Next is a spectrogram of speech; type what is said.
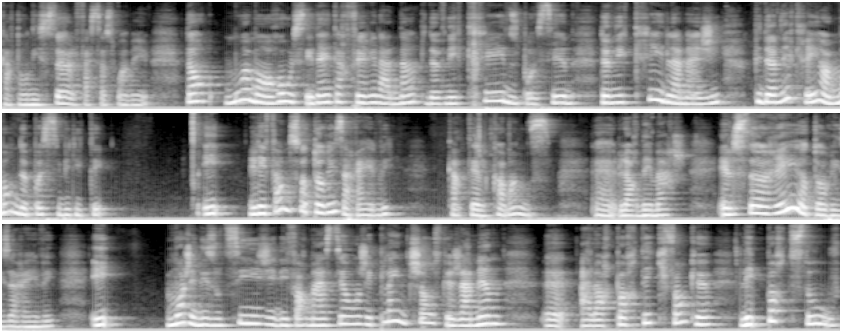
quand on est seul face à soi-même. Donc, moi, mon rôle, c'est d'interférer là-dedans, puis de venir créer du possible, de venir créer de la magie, puis de venir créer un monde de possibilités. Et les femmes s'autorisent à rêver quand elles commencent euh, leur démarche. Elles se réautorisent à rêver. Et moi, j'ai des outils, j'ai des formations, j'ai plein de choses que j'amène euh, à leur portée qui font que les portes s'ouvrent.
